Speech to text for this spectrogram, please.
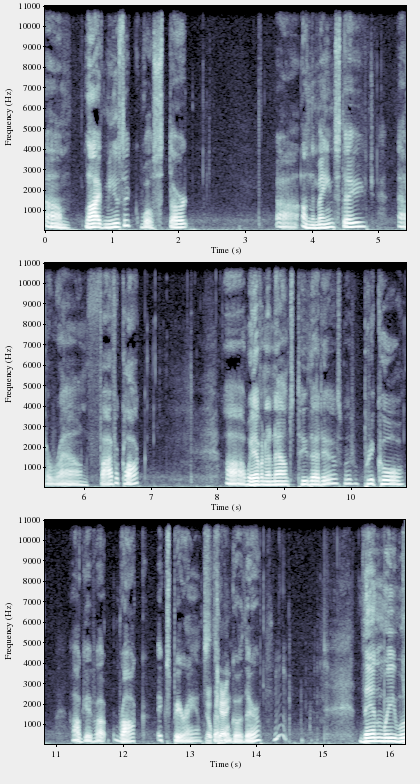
Um, live music will start uh, on the main stage at around five o'clock. Uh, we haven't announced who that is, but pretty cool. I'll give up rock experience that Okay. will go there. Then we will.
